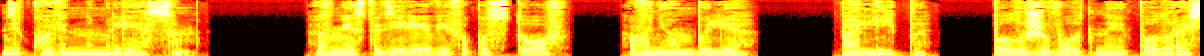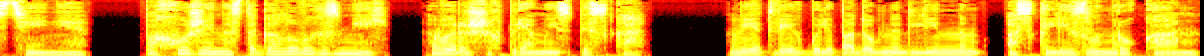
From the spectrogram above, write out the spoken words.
диковинным лесом. Вместо деревьев и кустов в нем были полипы, полуживотные, полурастения, похожие на стоголовых змей, выросших прямо из песка. Ветви их были подобны длинным, осклизлым рукам,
